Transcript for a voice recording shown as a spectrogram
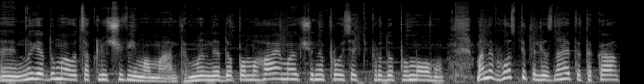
Е, Ну, я думаю, це ключові моменти. Ми не допомагаємо, якщо не просять про допомогу. У мене в госпіталі, знаєте, така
